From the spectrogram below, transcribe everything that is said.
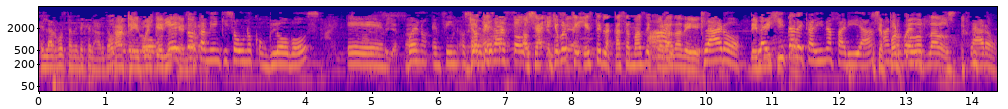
El árbol también de Gerardo. Ah, que fue el que dije, Héctor ¿no? también que hizo uno con globos. Eh, bueno, en fin, o sea, Yo que- o sea, yo creo que esta es la casa más decorada Ay, de... Claro, de la México. hijita de Karina Farías. O sea, Ah, por no, bueno. todos lados. Claro,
